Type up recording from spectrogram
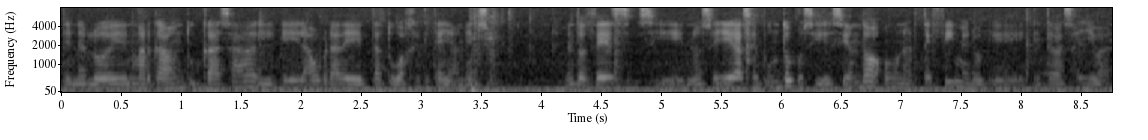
tenerlo enmarcado en tu casa, el- eh, la obra de tatuaje que te hayan hecho. Entonces, si no se llega a ese punto, pues sigue siendo un arte efímero que, que te vas a llevar.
